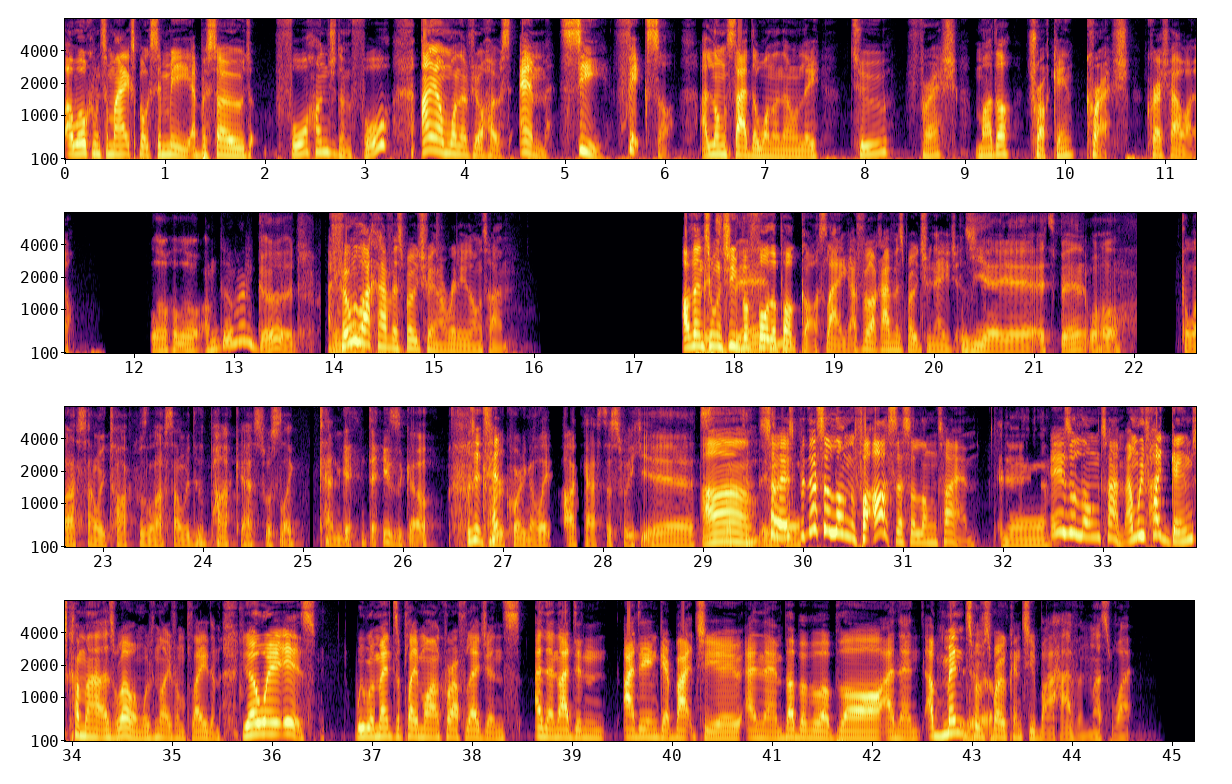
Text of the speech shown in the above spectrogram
and welcome to My Xbox and Me, episode 404. I am one of your hosts, MC Fixer, alongside the one and only Two Fresh Mother Trucking Crash. Crash, how are you? Hello, hello. I'm doing good. I feel like I haven't spoken to you in a really long time. I've been talking It's to you before the podcast, like I feel like I haven't spoken to you in ages. Yeah, yeah, yeah. It's been well. The last time we talked was the last time we did the podcast was like ten ga- days ago. Was it 'Cause We're ten? recording a late podcast this week. Yeah. It's Ah, like so it's but that's a long for us. That's a long time. yeah. It is a long time, and we've had games come out as well, and we've not even played them. You know where it is? We were meant to play Minecraft Legends, and then I didn't. I didn't get back to you, and then blah blah blah blah blah, and then I'm meant to have spoken to you, but I haven't. That's why.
